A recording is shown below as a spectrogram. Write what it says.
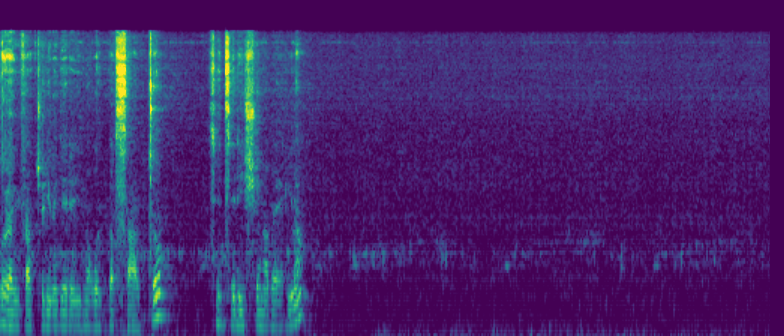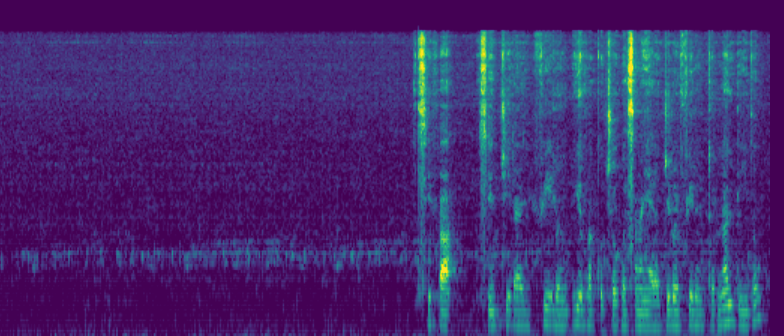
Ora vi faccio rivedere di nuovo il passaggio. Si inserisce una perla. Si fa si gira il filo io faccio questa maniera giro il filo intorno al dito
